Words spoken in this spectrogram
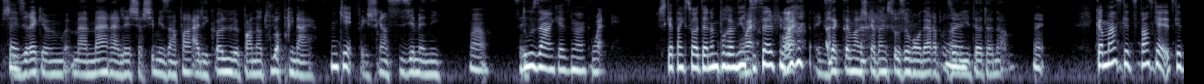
Je te dirais que ma mère allait chercher mes enfants à l'école pendant tout leur primaire. OK. Fait que jusqu'en sixième année. Wow. Ça- 12 ans quasiment. Ouais. Jusqu'à temps qu'ils soient autonomes pour revenir Ouais. tout seul, finalement. Ouais, exactement, jusqu'à temps qu'ils soient au secondaire. Après ça, Ouais. ils étaient autonomes. Comment est-ce que tu penses que, que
